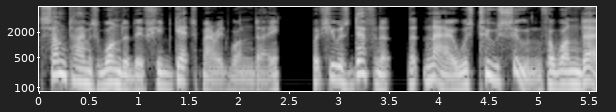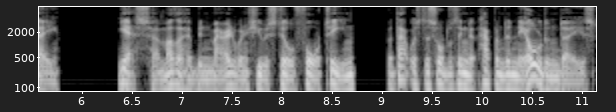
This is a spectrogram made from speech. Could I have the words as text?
sometimes wondered if she'd get married one day, but she was definite that now was too soon for one day. Yes, her mother had been married when she was still fourteen, but that was the sort of thing that happened in the olden days.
